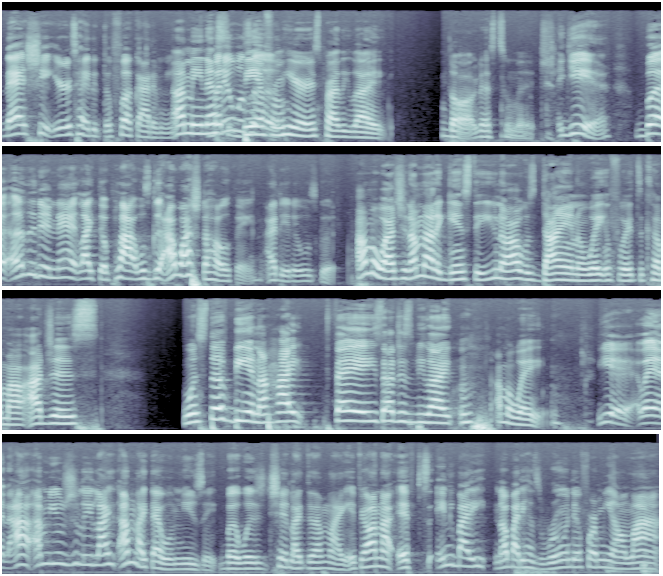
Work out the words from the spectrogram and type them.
that shit irritated the fuck out of me. I mean, that's but it was being a- from here is probably like, dog, that's too much. Yeah, but other than that, like the plot was good. I watched the whole thing. I did. It was good. I'm gonna watch it. I'm not against it. You know, I was dying and waiting for it to come out. I just when stuff be in a hype phase, I just be like, mm, I'm gonna wait. Yeah, and I, I'm usually like I'm like that with music, but with shit like that, I'm like, if y'all not, if anybody, nobody has ruined it for me online,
